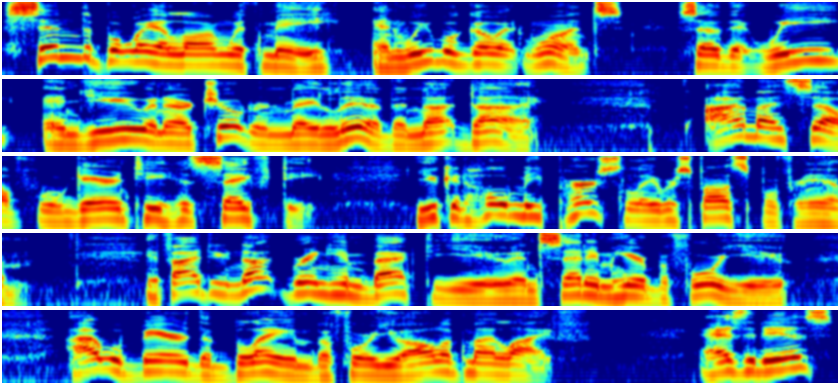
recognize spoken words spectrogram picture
Send the boy along with me, and we will go at once, so that we and you and our children may live and not die. I myself will guarantee his safety. You can hold me personally responsible for him. If I do not bring him back to you and set him here before you, I will bear the blame before you all of my life. As it is,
